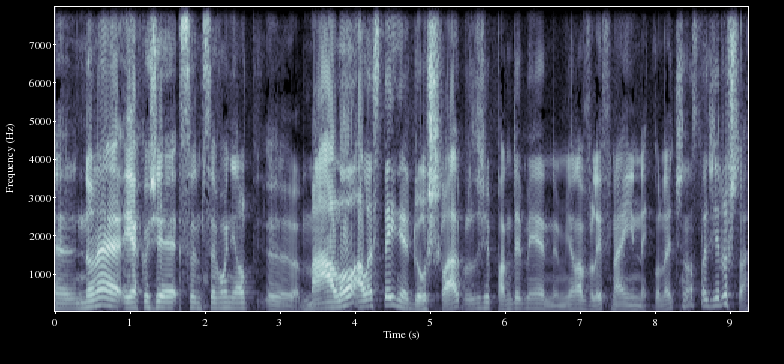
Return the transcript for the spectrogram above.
Eh, No ne, jakože jsem se vonil uh, málo, ale stejně došla, protože pandemie neměla vliv na její nekonečnost, takže došla.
